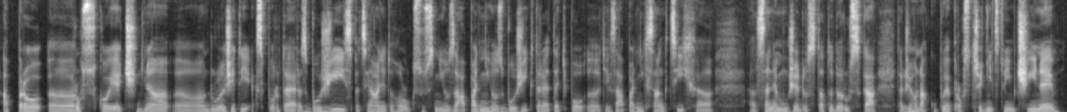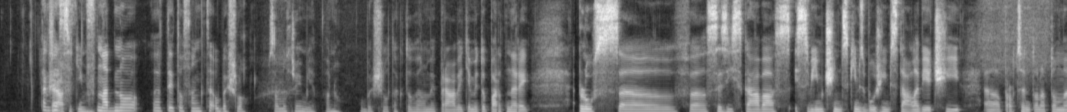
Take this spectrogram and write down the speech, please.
A pro e, Rusko je Čína e, důležitý exportér zboží, speciálně toho luxusního západního zboží, které teď po těch západních sankcích se nemůže dostat do Ruska, takže ho nakupuje prostřednictvím Číny. Takže se tím... snadno tyto sankce obešlo. Samozřejmě, ano. obešlo takto velmi právě těmito partnery. Plus se získává i svým čínským zbožím stále větší procento na tom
